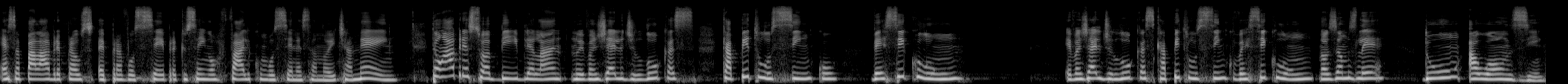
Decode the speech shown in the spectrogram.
essa palavra é para é você, para que o Senhor fale com você nessa noite. Amém? Então, abre a sua Bíblia lá no Evangelho de Lucas, capítulo 5, versículo 1. Evangelho de Lucas, capítulo 5, versículo 1. Nós vamos ler do 1 ao 11.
